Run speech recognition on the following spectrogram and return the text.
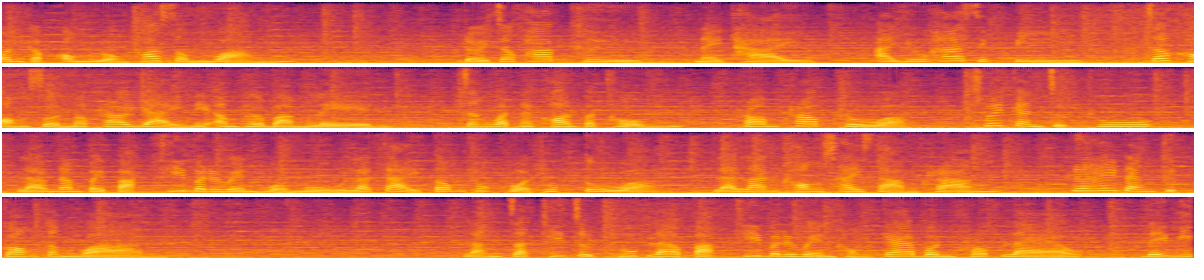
บนกับองค์หลวงพ่อสมหวัง โดยเจ้าภาพคือ ในไทย อายุ 50 ปี เจ้าของสวนมะพร้าวใหญ่ในอำเภอบางเลน จังหวัดนครปฐม พร้อมครอบครัว ช่วยกันจุดธูปแล้วนำไปปักที่บริเวณหัวหมูและไก่ต้มทุกหัวทุกตัว และลั่นคล้องชัยสามครั้ง เพื่อให้ดังจุดก้องกังวาน หลังจากที่จุดธูปแล้วปักที่บริเวณของแก้บนครบแล้ว ได้มี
